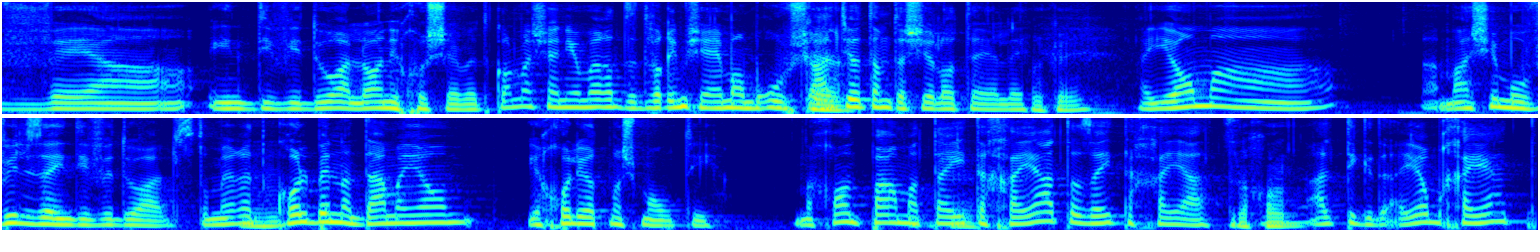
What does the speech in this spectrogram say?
והאינדיבידואל, לא אני חושבת, כל מה שאני אומרת זה דברים שהם אמרו, כן. שאלתי אותם את השאלות האלה. Okay. אוקיי. היום ה... מה שמוביל זה האינדיבידואל. זאת אומרת, mm-hmm. כל בן אדם היום יכול להיות משמעותי. נכון? פעם אתה okay. היית חייט, אז היית חייט. נכון. אל תגדל. היום חייט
